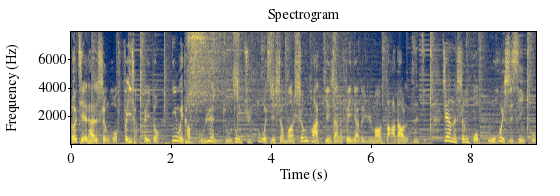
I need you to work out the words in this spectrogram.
而且他的生活非常被动，因为他不愿主动去做些什么，生怕天上的飞鸟的羽毛砸到了自己。这样的生活不会是幸福，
